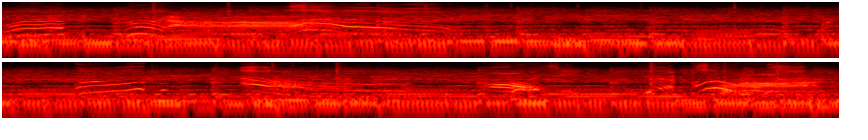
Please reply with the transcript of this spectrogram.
Web. Ah. ah. Oh. oh. Yep.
